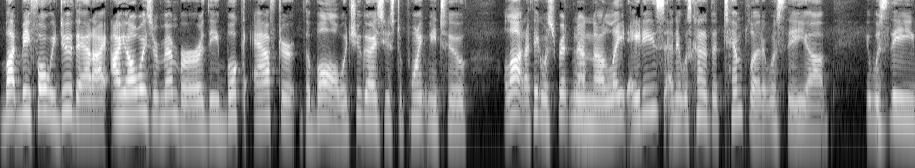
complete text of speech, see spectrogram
But before we do that, I, I always remember the book After the Ball, which you guys used to point me to a lot. I think it was written yeah. in the late '80s, and it was kind of the template. It was the uh, it was the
